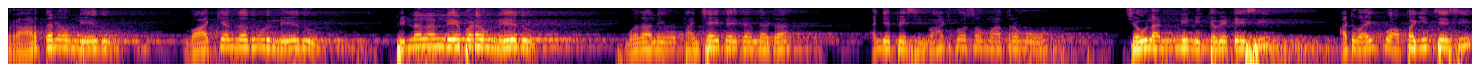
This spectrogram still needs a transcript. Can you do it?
ప్రార్థన లేదు వాక్యం చదువుడు లేదు పిల్లలను లేపడం లేదు. మొదలేమో పంచాయతీ అవుతుందట అని చెప్పేసి వాటి కోసం మాత్రము చెవులన్నీ నిక్కబెట్టేసి అటువైపు అప్పగించేసి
